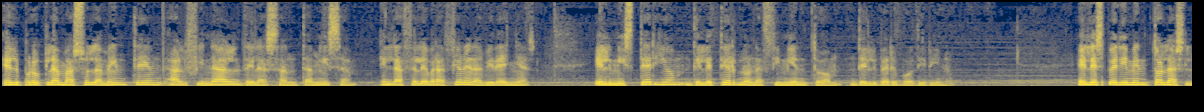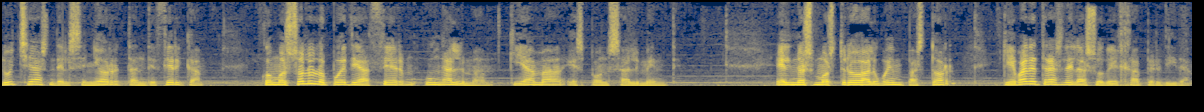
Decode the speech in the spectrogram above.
él proclama solamente al final de la Santa Misa, en las celebraciones navideñas, el misterio del eterno nacimiento del Verbo Divino. Él experimentó las luchas del Señor tan de cerca como sólo lo puede hacer un alma que ama esponsalmente. Él nos mostró al buen pastor que va detrás de la oveja perdida.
